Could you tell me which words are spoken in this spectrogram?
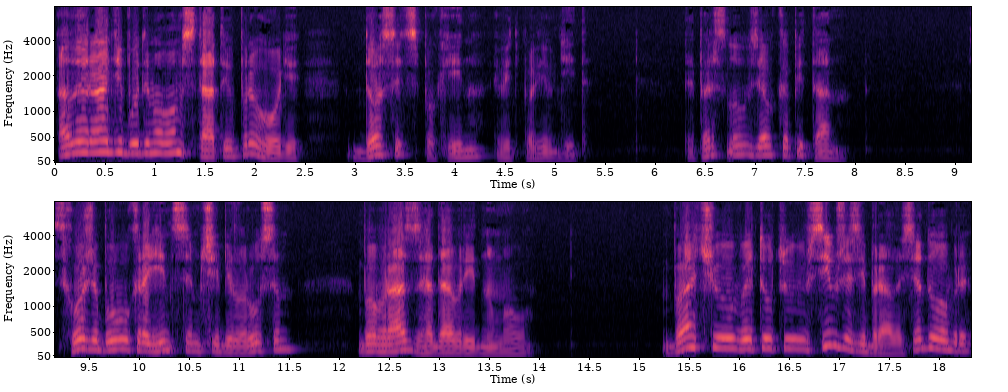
але раді будемо вам стати в пригоді, досить спокійно відповів дід. Тепер слово взяв капітан. Схоже, був українцем чи білорусом, бо враз згадав рідну мову. Бачу, ви тут всі вже зібралися добре.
